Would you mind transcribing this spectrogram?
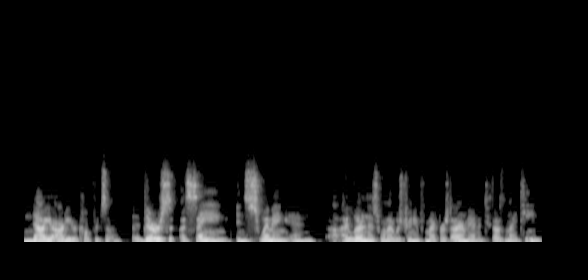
Now you're out of your comfort zone. There's a saying in swimming, and I learned this when I was training for my first Ironman in 2019.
